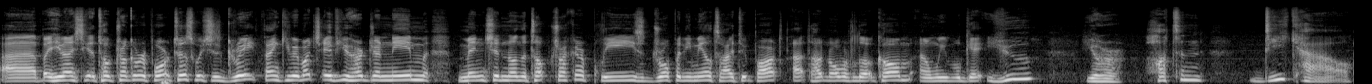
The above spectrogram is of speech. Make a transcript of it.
Uh, but he managed to get a top trucker report to us, which is great. Thank you very much. If you heard your name mentioned on the top trucker, please drop an email to I took part at huttonorbital.com and we will get you your Hutton decal.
